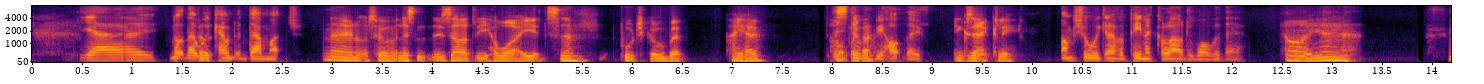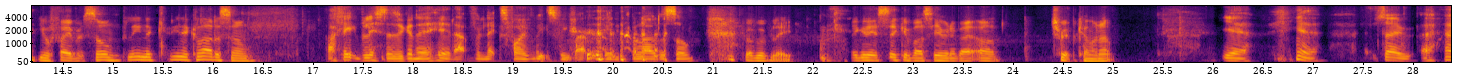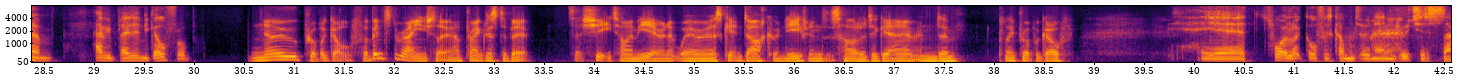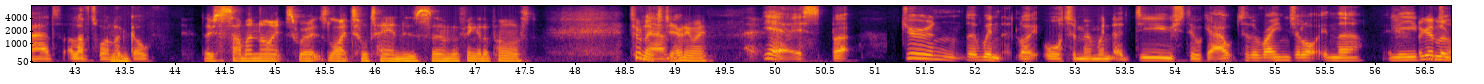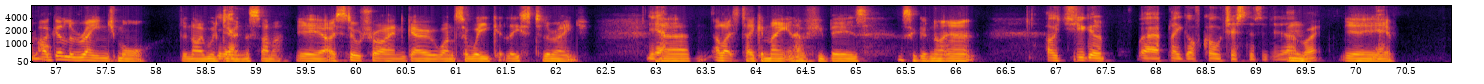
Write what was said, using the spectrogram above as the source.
Yeah, not that we're counting down much. No, not at all. And there's, there's hardly Hawaii. It's um, Portugal, but hey ho. It's still going to be hot though. Exactly. I'm sure we can have a pina colada while we're there. Oh yeah. Your favourite song, Pina Pina Colada song, I think listeners are going to hear that for the next five weeks. Think about the pina colada song. probably. They're gonna get sick of us hearing about our trip coming up. Yeah, yeah. So, um, have you played any golf, Rob? No proper golf. I've been to the range though. I've practiced a bit. It's a shitty time of year, and it where it's getting darker in the evenings, it's harder to get out and um, play proper golf. Yeah, Twilight Golf is coming to an end, which is sad. I love Twilight Mm. Golf. Those summer nights where it's light till ten is um, a thing of the past. Till next Yeah. year, anyway. Yeah, it's but during the winter, like autumn and winter, do you still get out to the range a lot in the in the I evenings? get or a, I not? get a range more than I would Yeah. do in the summer. Yeah, I still try and go once a week at least to the range. Yeah. Um, I like to take a mate and have a few beers. That's a good night out. Oh, you go to uh, play golf Colchester to do that, Mm. right? Yeah, yeah, Yeah.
